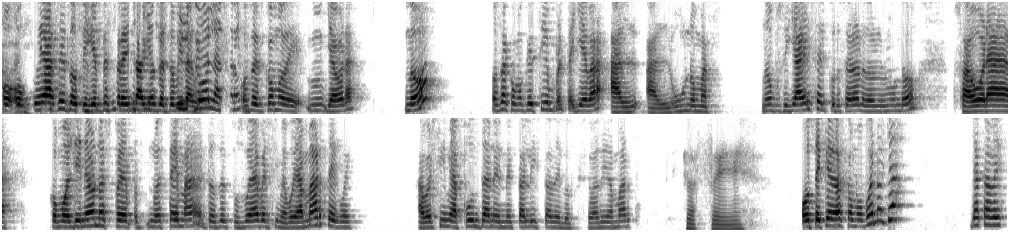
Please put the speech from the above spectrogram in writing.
O, o, qué haces los siguientes 30 años de tu vida, O sea, es como de, mm, ¿y ahora? ¿No? O sea, como que siempre te lleva al, al uno más. No, pues si ya hice el crucero alrededor del mundo, pues ahora, como el dinero no es, no es tema, entonces pues voy a ver si me voy a Marte, güey. A ver si me apuntan en esta lista de los que se van a ir a Marte. Ya sé. O te quedas como, bueno, ya, ya acabé.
